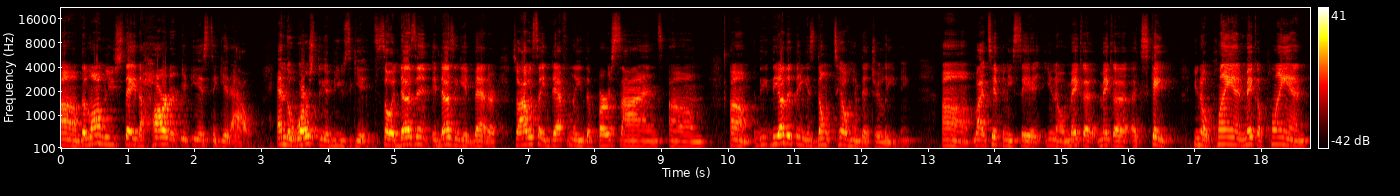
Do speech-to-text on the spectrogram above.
um, the longer you stay the harder it is to get out and the worse the abuse gets. So it doesn't it doesn't get better. So i would say definitely the first signs um, um, the, the other thing is don't tell him that you're leaving. Um, like tiffany said you know make a make a escape you know plan make a plan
